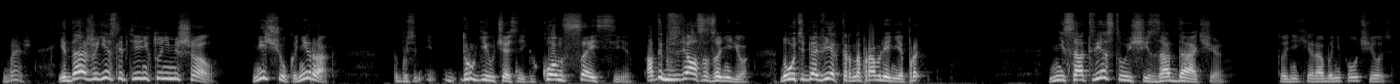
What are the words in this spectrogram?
Понимаешь? И даже если бы тебе никто не мешал ни щука ни рак допустим другие участники концессии а ты бы взялся за нее но у тебя вектор направления не соответствующий задаче то ни хера бы не получилось.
